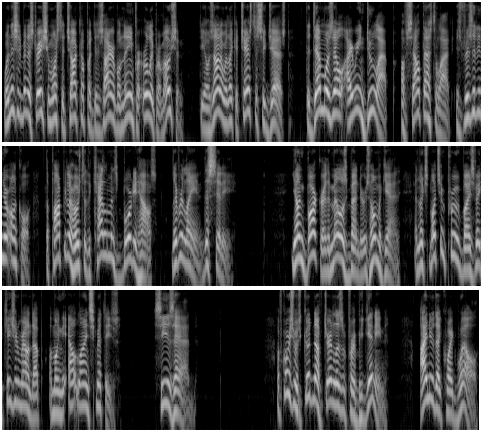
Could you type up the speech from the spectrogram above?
When this administration wants to chalk up a desirable name for early promotion, the Hosanna would like a chance to suggest the Demoiselle Irene Dewlap of South Astolat is visiting her uncle, the popular host of the Cattleman's Boarding House, Liver Lane, this city. Young Barker, the Mellows Bender, is home again and looks much improved by his vacation roundup among the outlying smithies. See his ad. Of course, it was good enough journalism for a beginning. I knew that quite well,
